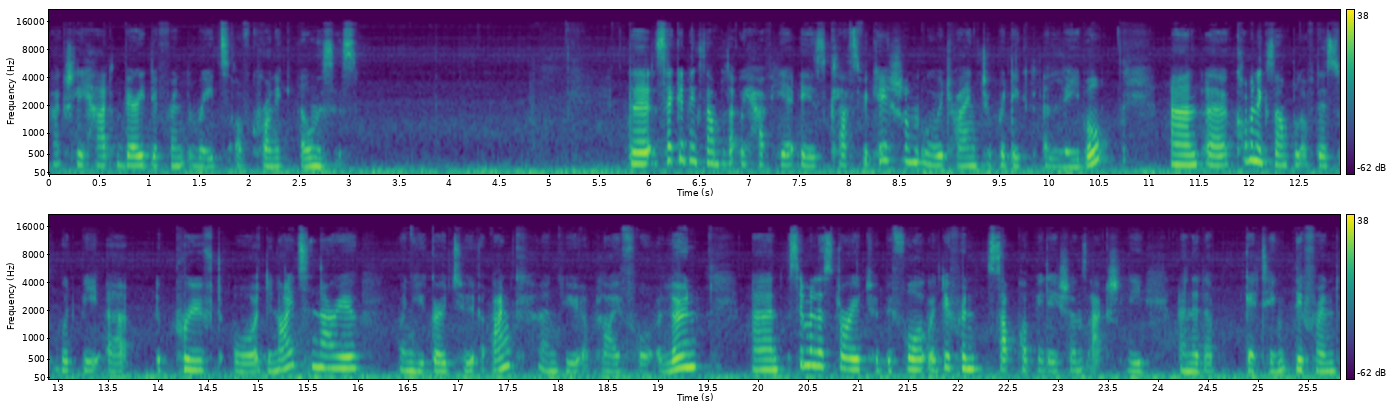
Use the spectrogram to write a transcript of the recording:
actually had very different rates of chronic illnesses. The second example that we have here is classification, where we're trying to predict a label. And a common example of this would be a approved or denied scenario when you go to a bank and you apply for a loan. And similar story to before, where different subpopulations actually ended up getting different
